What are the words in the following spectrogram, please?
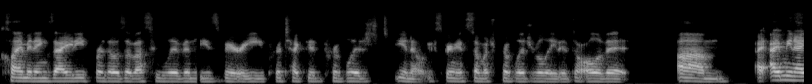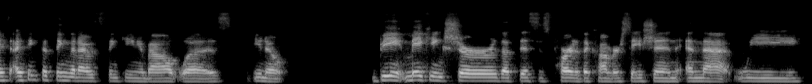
climate anxiety for those of us who live in these very protected, privileged, you know, experience so much privilege related to all of it. Um, I, I mean, I, I think the thing that I was thinking about was, you know, being making sure that this is part of the conversation and that we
